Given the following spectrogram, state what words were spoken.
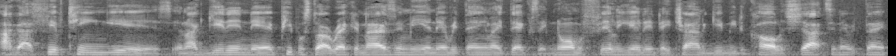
I got 15 years, and I get in there. People start recognizing me and everything like that because they know I'm affiliated. They trying to get me to call the shots and everything.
